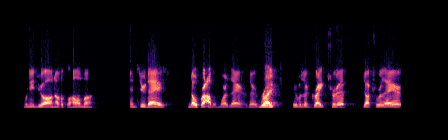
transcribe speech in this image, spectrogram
we need you all in Oklahoma in two days." No problem. We're there. They're right it was a great trip. Ducks were there.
